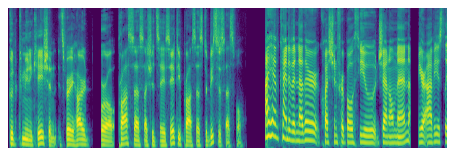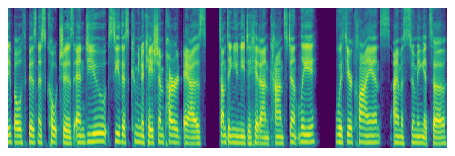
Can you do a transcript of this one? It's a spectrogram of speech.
good communication, it's very hard for a process, I should say, safety process to be successful. I have kind of another question for both you gentlemen. You're obviously both business coaches, and do you see this communication part as something you need to hit on constantly with your clients? I'm assuming it's a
